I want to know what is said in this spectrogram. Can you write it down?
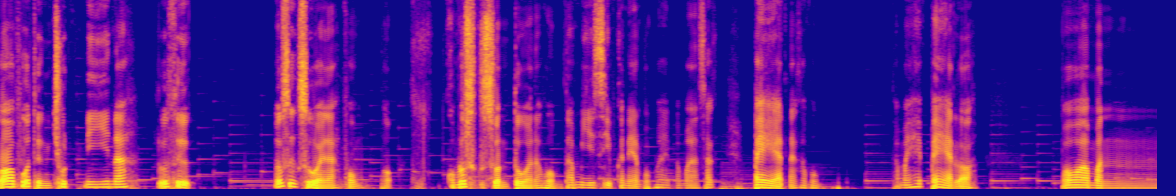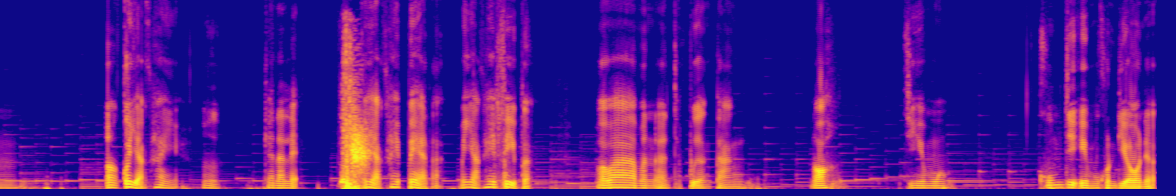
ก็พูดถึงชุดนี้นะ รู้สึก รู้สึกสวยนะผม ผมผมรู้สึกส่วนตัวนะผม ถ้ามี 10 คะแนนผมให้ประมาณสัก 8 นะครับผมทำไมให้ 8 เหรอ เพราะว่ามันอะก็อยากให้อะเออแค่นั้นแหละ ไม่อยากให้ 8 อะ ไม่อยากให้ 10 อะ เพราะว่ามันอาจจะเปลืองตังค์เนาะ GM คุ้ม GM คนเดียวเนี่ย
